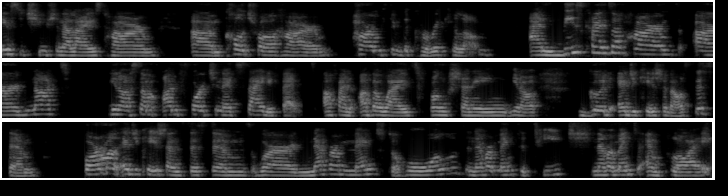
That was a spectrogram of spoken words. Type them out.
institutionalized harm, um, cultural harm, harm through the curriculum. And these kinds of harms are not, you know, some unfortunate side effects of an otherwise functioning, you know, good educational system. Formal education systems were never meant to hold, never meant to teach, never meant to employ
